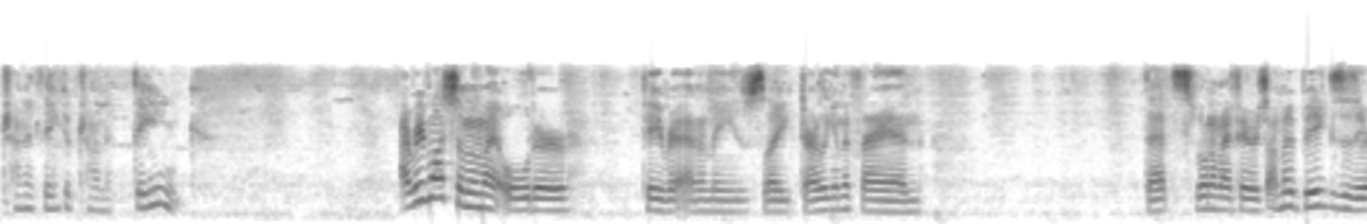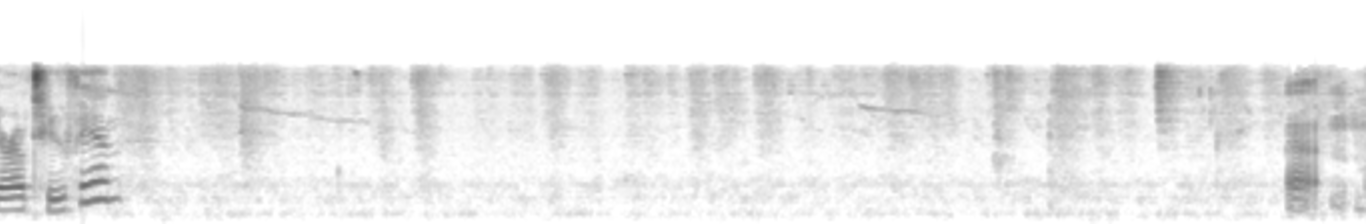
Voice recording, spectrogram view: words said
trying to think. I'm trying to think. I rewatched some of my older favorite animes, like Darling in the Franxx. That's one of my favorites. I'm a big Zero Two fan. Um,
